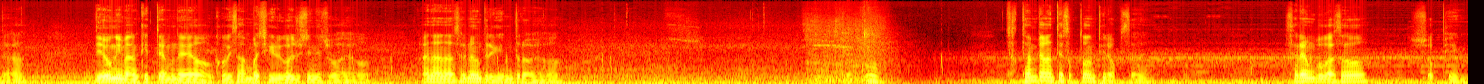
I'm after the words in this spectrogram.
됩니다. 내용이 많기 때문에요. 거기서 한 번씩 읽어주시는 게 좋아요. 하나하나 설명드리기 힘들어요. 됐고 착탄병한테 속도는 필요 없어요. 사령부 가서 쇼핑.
